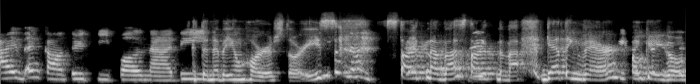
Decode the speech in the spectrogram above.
I've encountered people na they. Ito na ba yung horror stories? Start na ba? Start na ba? Getting there? Okay, go.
